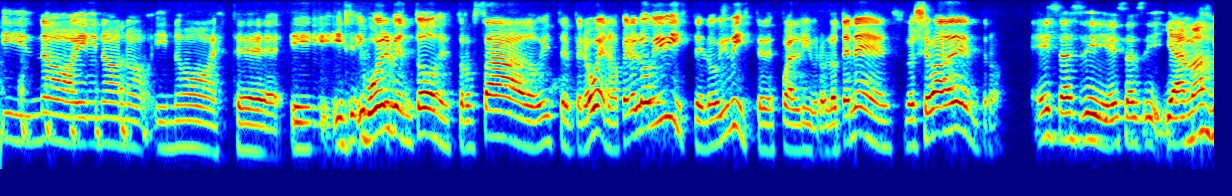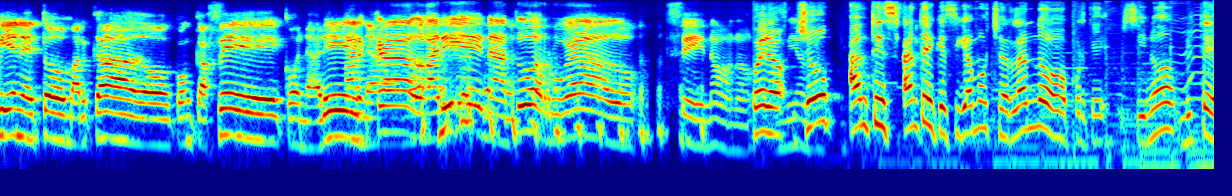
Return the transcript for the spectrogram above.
Y no, y no, no, y no, este, y, y- y vuelven todos destrozados, ¿viste? Pero bueno, pero lo viviste, lo viviste después el libro, lo tenés, lo llevás adentro. Es así, es así. Y además viene todo marcado, con café, con arena. Marcado, arena, todo arrugado. Sí, no, no. Bueno, yo antes, antes de que sigamos charlando, porque si no, viste,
